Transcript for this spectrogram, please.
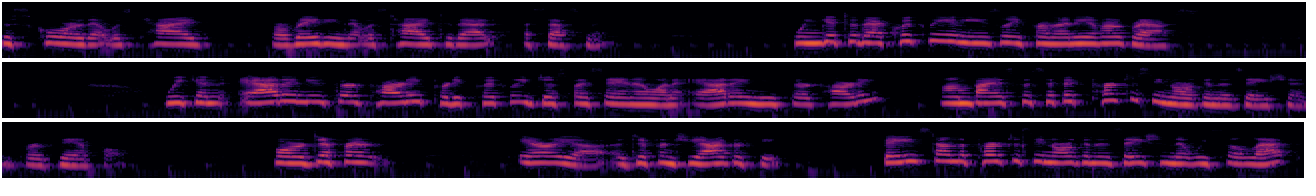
the score that was tied or rating that was tied to that assessment. We can get to that quickly and easily from any of our graphs. We can add a new third party pretty quickly just by saying I want to add a new third party um, by a specific purchasing organization, for example. For different area, a different geography, based on the purchasing organization that we select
